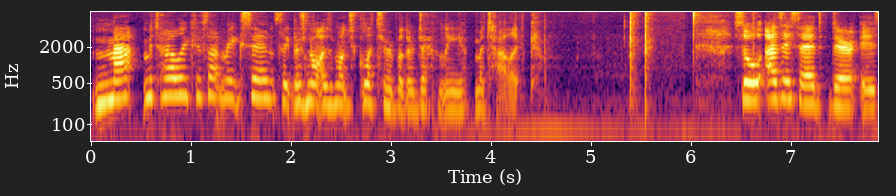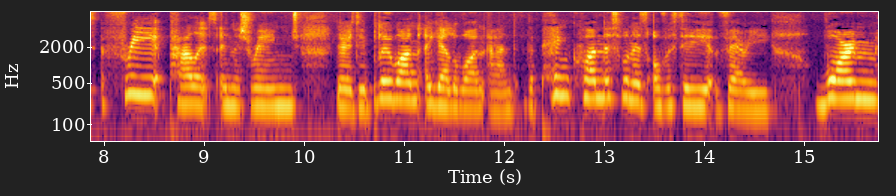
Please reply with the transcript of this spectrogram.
matte metallic if that makes sense like there's not as much glitter but they're definitely metallic So as I said, there is three palettes in this range. There is a blue one, a yellow one, and the pink one. This one is obviously very warm,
